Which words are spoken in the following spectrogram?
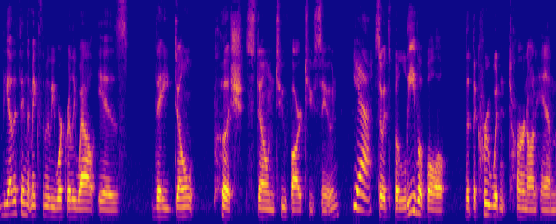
the other thing that makes the movie work really well is they don't push Stone too far too soon. Yeah, So it's believable that the crew wouldn't turn on him,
